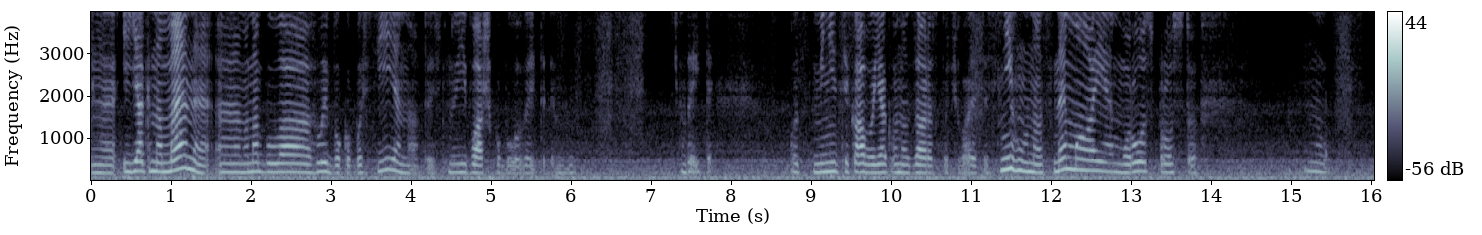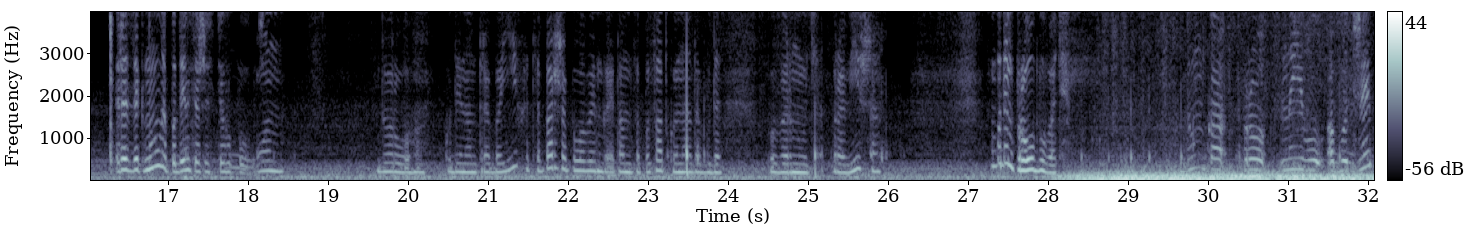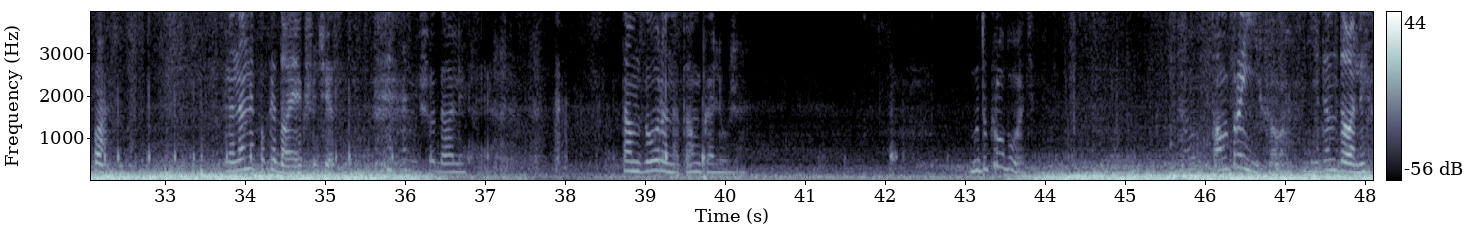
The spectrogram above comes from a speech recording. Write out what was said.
Е, І як на мене, е, вона була глибоко посіяна, тобто ну, їй важко було вийти. вийти. От мені цікаво, як вона зараз почувається. Снігу у нас немає, мороз просто. Ну, ризикнули, подивимося, що з цього вийде. Он дорога, куди нам треба їхати. Це перша половинка, і там за посадкою треба буде повернути правіше. Ну, Будемо пробувати. Думка про ниву або джипа мене не покидає, якщо чесно. Що далі? Там зорина, там калюжа. Буду пробувати. Там проїхала. Їдемо далі.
